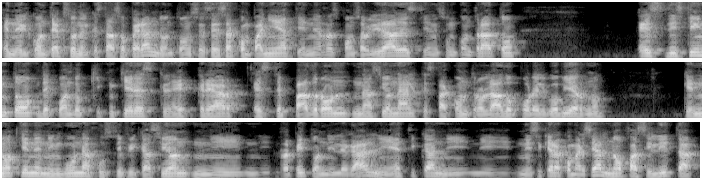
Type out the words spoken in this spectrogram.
en el contexto en el que estás operando. Entonces, esa compañía tiene responsabilidades, tienes un contrato. Es distinto de cuando quieres crear este padrón nacional que está controlado por el gobierno, que no tiene ninguna justificación, ni, repito, ni legal, ni ética, ni, ni, ni siquiera comercial, no facilita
